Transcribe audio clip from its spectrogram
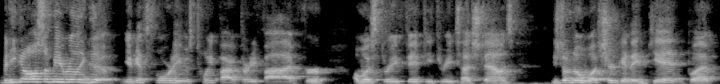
but he can also be really good. Against Florida, he was 25 35 for almost 350, three touchdowns. You just don't know what you're going to get, but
